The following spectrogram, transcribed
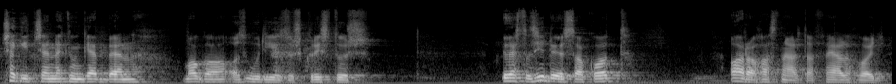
Segítsen nekünk ebben maga az Úr Jézus Krisztus. Ő ezt az időszakot arra használta fel, hogy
